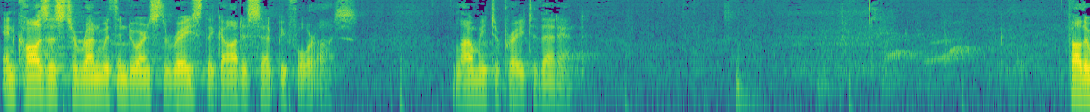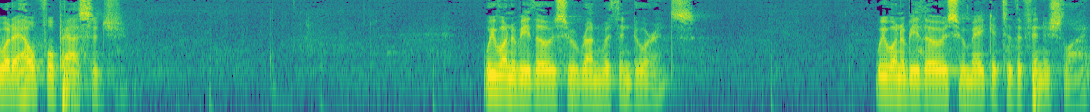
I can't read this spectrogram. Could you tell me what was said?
and cause us to run with endurance the race that God has set before us. Allow me to pray to that end. Father, what a helpful passage. We want to be those who run with endurance. We want to be those who make it to the finish line.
